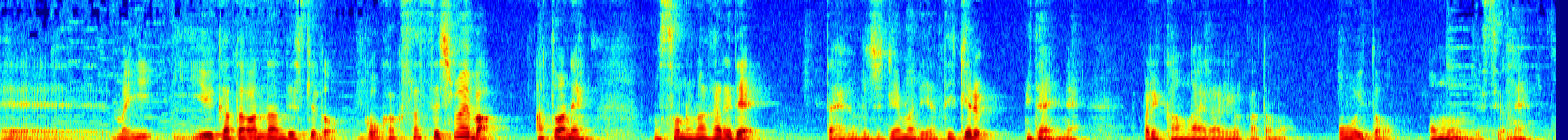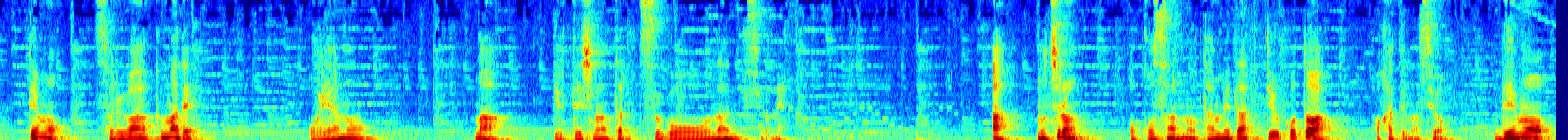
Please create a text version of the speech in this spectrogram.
えー、まあ、言い方はなんですけど合格させてしまえばあとはねその流れで大学受験までやっていけるみたいにねやっぱり考えられる方も多いと思うんですよね。でもそれはあくまで親のまあ言ってしまったら都合なんですよね。あもちろんお子さんのためだっていうことは分かってますよ。でも、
